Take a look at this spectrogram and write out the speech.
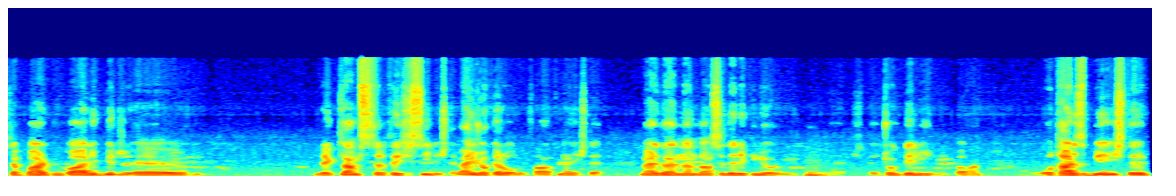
işte Barbie-vari bir e, reklam stratejisiyle işte ben Joker oldum falan filan işte merdivenden dans ederek iniyorum. Hmm. İşte çok deliyim falan. O tarz bir işte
